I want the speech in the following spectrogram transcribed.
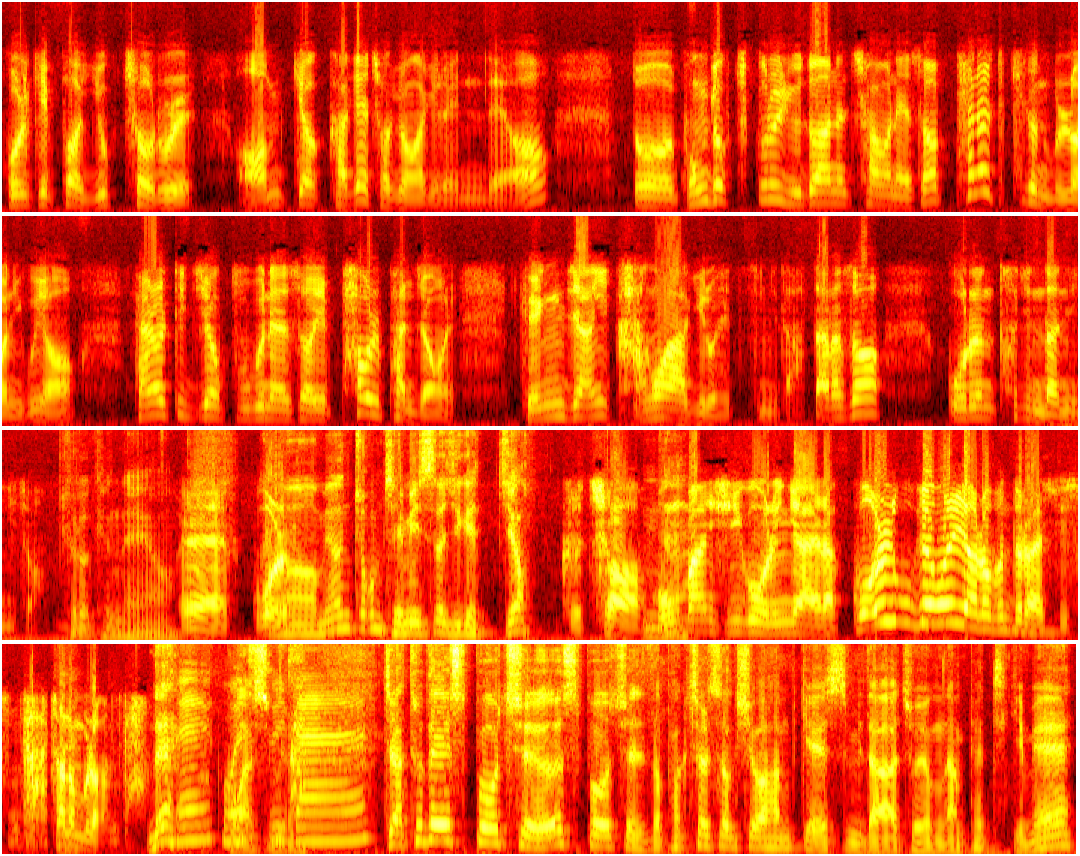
골키퍼 6초 룰 엄격하게 적용하기로 했는데요. 또 공격 축구를 유도하는 차원에서 페널티킥은 물론이고요. 페널티 지역 부근에서의 파울 판정을 굉장히 강화하기로 했습니다. 따라서 골은 터진다는 얘기죠. 그렇겠네요. 예, 골. 그러면 조금 재밌어지겠죠? 그렇죠. 네. 목만 쉬고 오는 게 아니라 골 구경을 여러분들 할 수 있습니다. 저는 물러갑니다. 네, 네, 고맙습니다. 자, 투데이 스포츠 스포츠 에디터 박철성 씨와 함께했습니다. 조영남 패티김의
